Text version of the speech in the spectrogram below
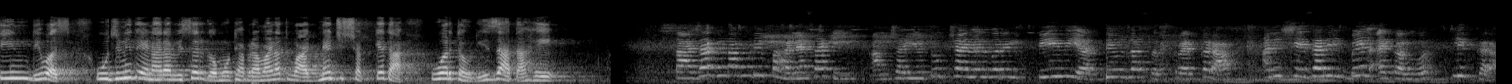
तीन दिवस उजनीत येणारा विसर्ग मोठ्या प्रमाणात वाढण्याची शक्यता वर्तवली जात आहे. पाहण्यासाठी आमच्या यूट्यूब चॅनलवरील पी व्ही आर न्यूजला सबस्क्राईब करा आणि शेजारील बेल आयकॉनवर क्लिक करा.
